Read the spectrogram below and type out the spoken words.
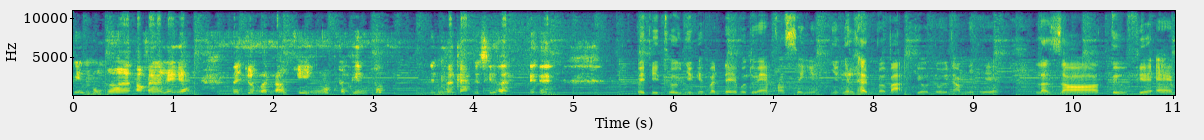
thì ừ. cũng hơi không phải là gay gắt nói chung là nói chuyện một cách nghiêm túc thì hơi căng chút xíu thôi ừ. Vậy thì thường những cái vấn đề mà tụi em phát sinh ấy, những cái lần mà bạn kiểu nổi nóng như thế là do từ phía em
